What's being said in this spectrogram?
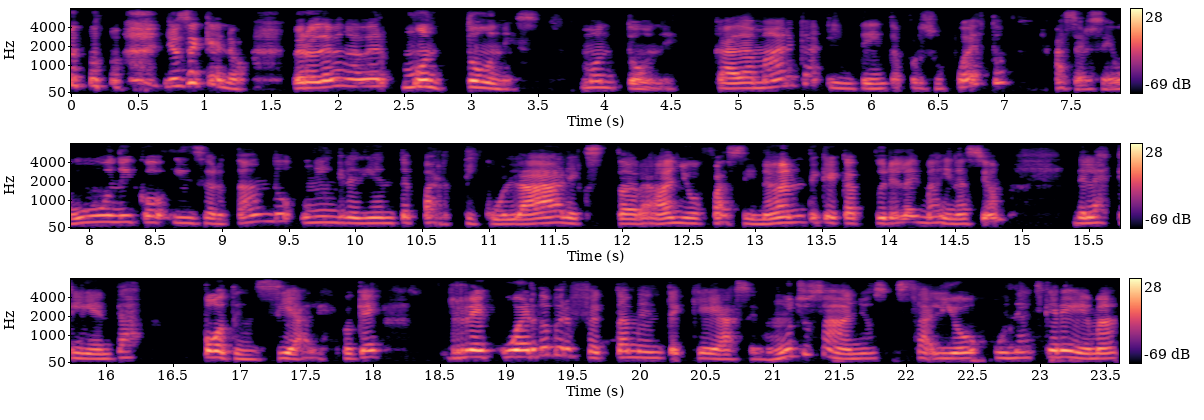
Yo sé que no, pero deben haber montones, montones. Cada marca intenta, por supuesto, hacerse único, insertando un ingrediente particular, extraño, fascinante, que capture la imaginación de las clientas potenciales, ¿ok? Recuerdo perfectamente que hace muchos años salió una crema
